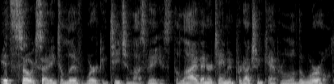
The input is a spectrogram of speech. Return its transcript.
It's so exciting to live, work, and teach in Las Vegas, the live entertainment production capital of the world.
